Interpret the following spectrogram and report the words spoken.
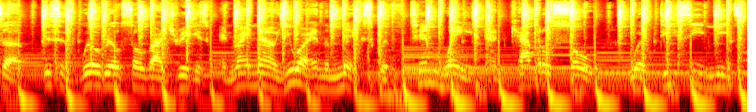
What's up? This is Will Real Soul Rodriguez, and right now you are in the mix with Tim Wayne and Capital Soul, where DC meets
